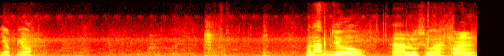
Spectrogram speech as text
લે પીવો. મને આપજો. હાલું શું હા. કોણ?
